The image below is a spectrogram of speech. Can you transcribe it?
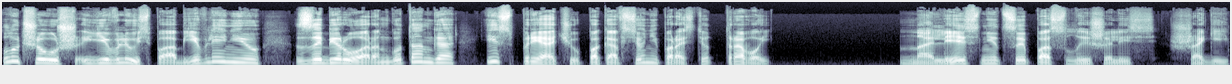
Лучше уж явлюсь по объявлению, заберу орангутанга и спрячу, пока все не порастет травой. На лестнице послышались шаги.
